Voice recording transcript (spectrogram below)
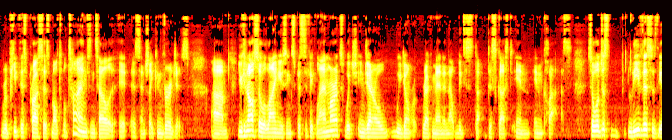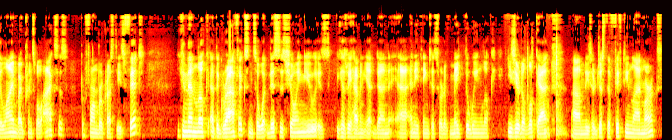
repeat this process multiple times until it essentially converges. Um, you can also align using specific landmarks, which in general we don't recommend, and that will be discussed in, in class. So we'll just leave this as the align by principal axis, perform Procrustes fit. You can then look at the graphics, and so what this is showing you is, because we haven't yet done uh, anything to sort of make the wing look easier to look at, um, these are just the 15 landmarks,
